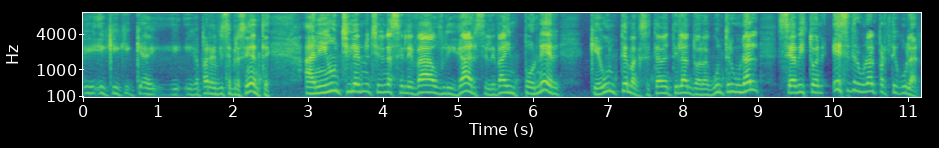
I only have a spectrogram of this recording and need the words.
y, Gaspar es el vicepresidente. A ningún chileno o chilena se le va a obligar, se le va a imponer que un tema que se está ventilando en algún tribunal sea visto en ese tribunal particular.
